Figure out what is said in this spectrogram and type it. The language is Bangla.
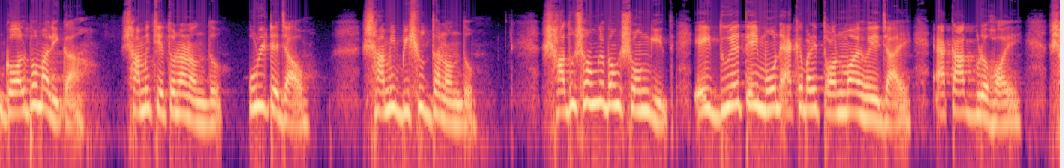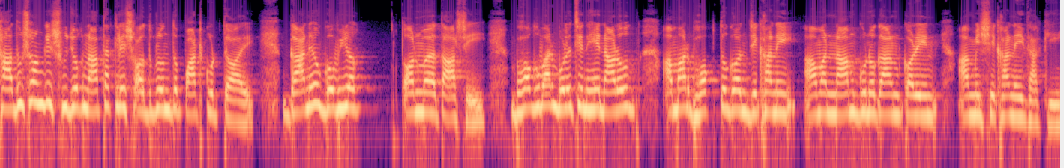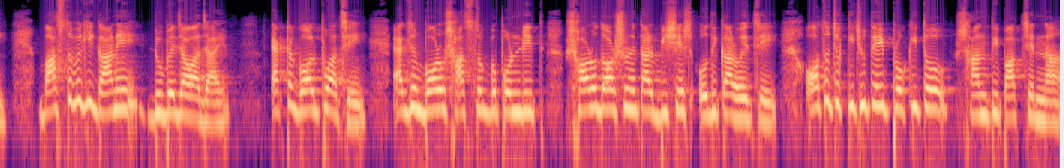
গল্পমালিকা স্বামী চেতনানন্দ, উল্টে যাও, স্বামী বিশুদ্ধানন্দ। সাধুসঙ্গ এবং সংগীত, এই দুয়েতেই মন একেবারে তন্ময় হয়ে যায়, একাগ্র হয়। সাধুসঙ্গে সুযোগ না থাকলে সদ্গ্রন্থ পাঠ করতে হয়, গানেও গভীর তন্ময়তা আসে। ভগবান বলেছেন, হে নারদ, আমার ভক্তগণ যেখানে আমার নাম গুণগান করেন, আমি সেখানেই থাকি। বাস্তবে কি গানে ডুবে যাওয়া যায়? একটা গল্প আছে। একজন বড় শাস্ত্রজ্ঞ পণ্ডিত স্বরদর্শনে তার বিশেষ অধিকার হয়েছে, অথচ কিছুতেই প্রকৃত শান্তি পাচ্ছেন না।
